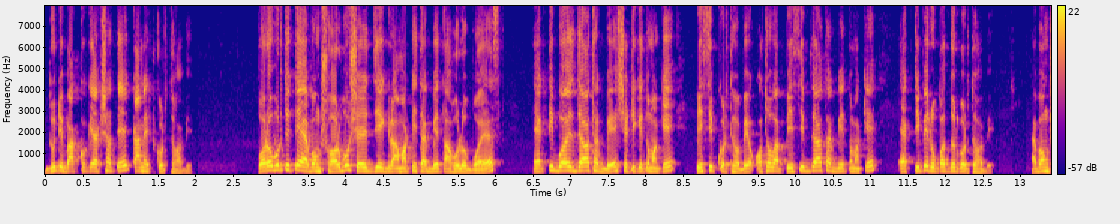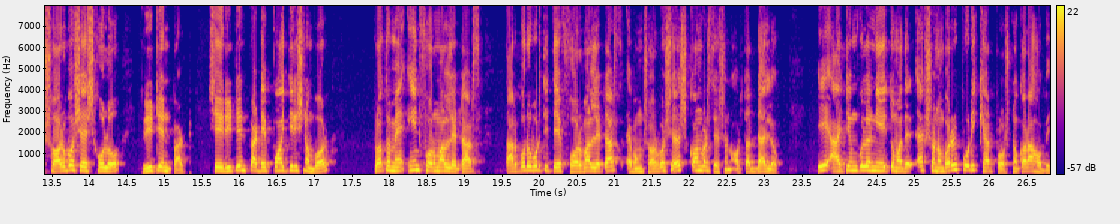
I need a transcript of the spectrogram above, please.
দুটি বাক্যকে একসাথে কানেক্ট করতে হবে। পরবর্তীতে এবং সর্বশেষ যে গ্রামারটি থাকবে, তা হলো বয়েস। একটি বয়েস দেওয়া থাকবে, সেটিকে তোমাকে পেসিভ করতে হবে অথবা পেসিভ দেওয়া থাকবে, তোমাকে অ্যাক্টিভে রূপান্তর করতে হবে। এবং সর্বশেষ হলো রিটেন পার্ট সেই রিটেন পার্টে পঁয়ত্রিশ নম্বর, প্রথমে ইনফর্মাল লেটার্স তার পরবর্তীতে ফর্মাল লেটার্স এবং সর্বশেষ কনভারসেশন অর্থাৎ ডায়লগ এই আইটেমগুলো নিয়েই তোমাদের একশো নম্বরের পরীক্ষার প্রশ্ন করা হবে।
